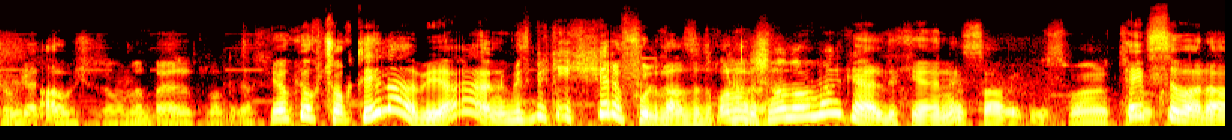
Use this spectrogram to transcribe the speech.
Çok yakmamışız ama bayağı kullandık aslında. Yok yok çok değil abi ya. Yani biz bir iki kere full gazladık. Onun dışında normal geldik yani. Hız sabitleyicisi var. Hepsi var abi.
